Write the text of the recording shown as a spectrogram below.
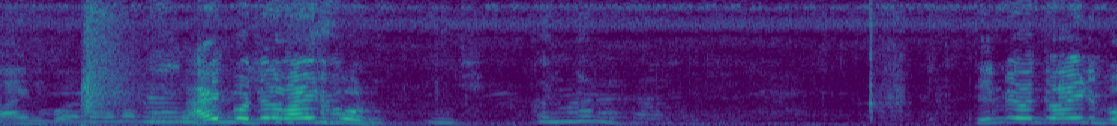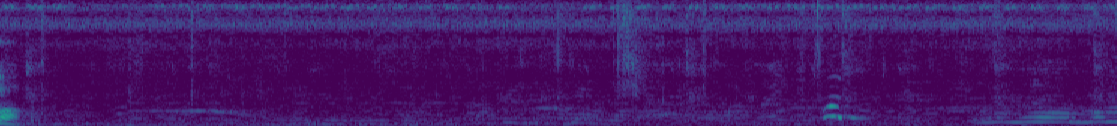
வாங்கிட்டு போ திரும்பி வந்து வாங்கிட்டு போ தின்றாங்க நிறைய தின்றாங்க ஆ பண்ணிட்டா சாமி கொஞ்சம் இரு வரேன் புட்டை இங்கே ஊற்றி வரேன் நீங்கள்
